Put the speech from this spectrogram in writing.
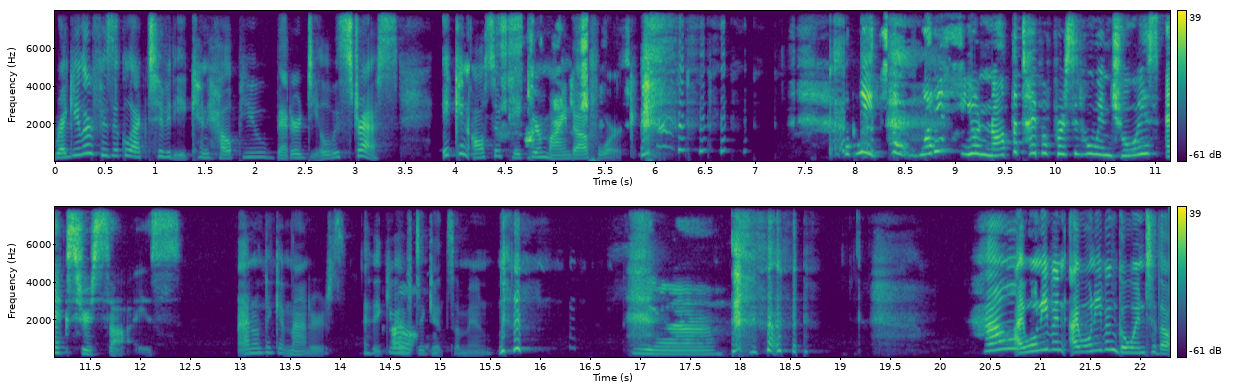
Regular physical activity can help you better deal with stress. It can also take your mind off work. Okay. So, what if you're not the type of person who enjoys exercise? I don't think it matters. I think you have to Oh. get some in. Yeah. how I won't even I won't even go into the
